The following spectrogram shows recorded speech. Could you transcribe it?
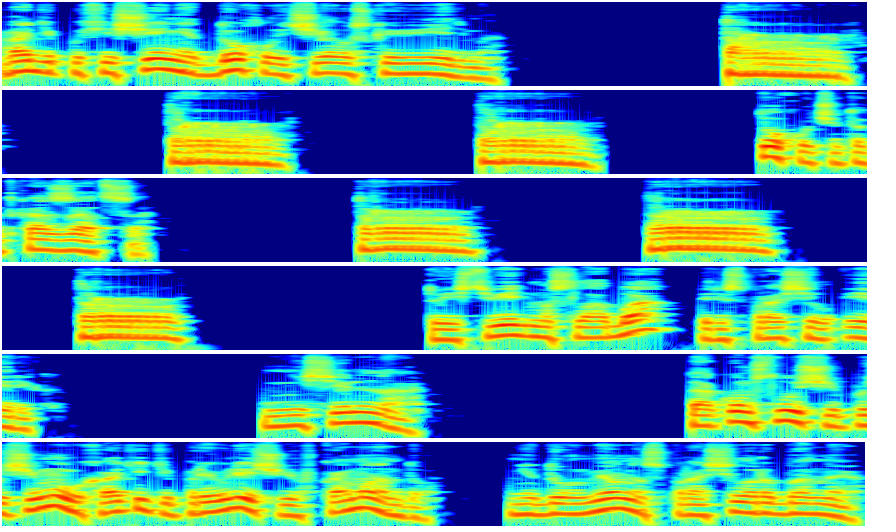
ради похищения дохлой человской ведьмы? Трррр. Трррр. Трррр. Кто хочет отказаться? Трррр. Трррр. Трррр. То есть ведьма слаба? Переспросил Эрик. Не сильна. В таком случае, почему вы хотите привлечь ее в команду? Недоуменно спросил Робене.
